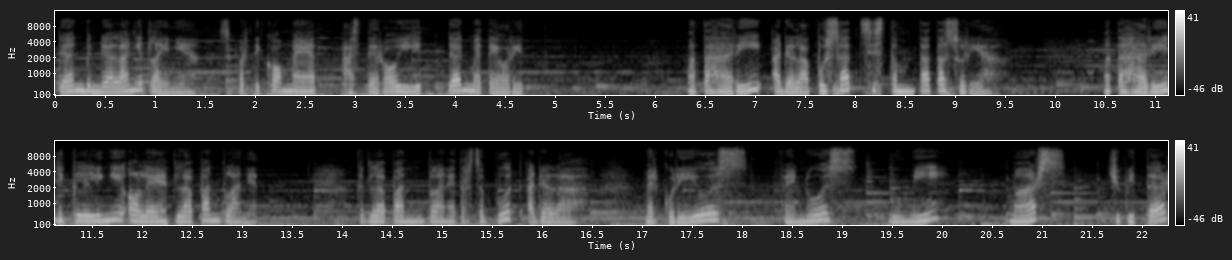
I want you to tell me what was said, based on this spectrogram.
dan benda langit lainnya seperti komet, asteroid, dan meteorit. Matahari adalah pusat sistem tata surya. Matahari dikelilingi oleh delapan planet. Kedelapan planet tersebut adalah Merkurius, Venus, Bumi, Mars, Jupiter,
